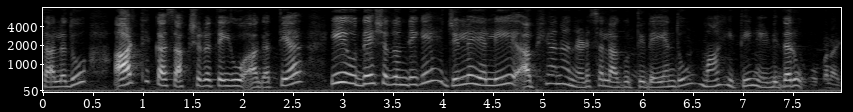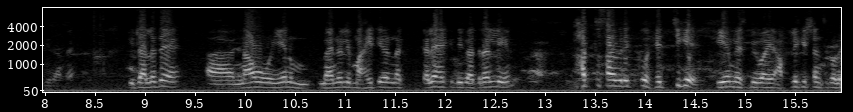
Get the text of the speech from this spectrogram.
ಸಾಲದು, ಆರ್ಥಿಕ ಸಾಕ್ಷರತೆಯೂ ಅಗತ್ಯ. ಈ ಉದ್ದೇಶದೊಂದಿಗೆ ಜಿಲ್ಲೆಯಲ್ಲಿ ಅಭಿಯಾನ ನಡೆಸಲಾಗುತ್ತಿದೆ ಎಂದು ಮಾಹಿತಿ ನೀಡಿದರು. ಇದಲ್ಲದೆ ನಾವು ಏನು ಮ್ಯಾನ್ಯಲಿ ಮಾಹಿತಿಗಳನ್ನ ಕಲೆ ಹಾಕಿದೀವಿ ಅದರಲ್ಲಿ ಹತ್ತು ಸಾವಿರಕ್ಕೂ ಹೆಚ್ಚಿಗೆ P M S B Y ಅಪ್ಲಿಕೇಶನ್ಸ್ಗಳು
